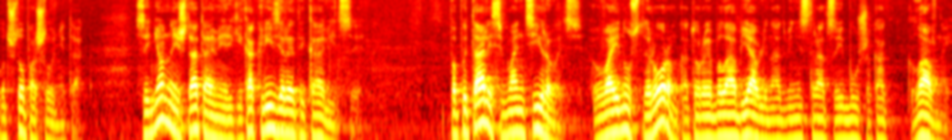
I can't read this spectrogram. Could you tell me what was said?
Вот что пошло не так? Соединенные Штаты Америки, как лидеры этой коалиции, попытались вмонтировать в войну с террором, которая была объявлена администрацией Буша как главный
